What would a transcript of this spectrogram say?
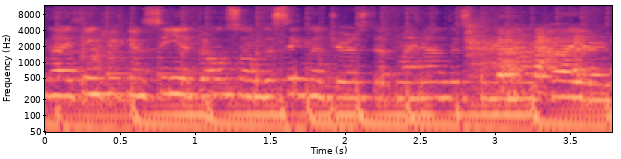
And I think you can see it also on the signatures that my hand is getting more tired.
